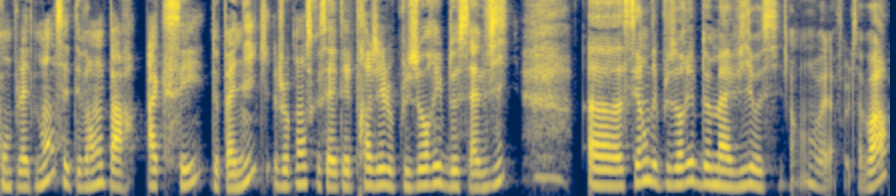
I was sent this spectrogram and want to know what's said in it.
complètement. C'était vraiment par accès de panique. Je pense que ça a été le trajet le plus horrible de sa vie. Euh, c'est un des plus horribles de ma vie aussi. Hein, voilà, faut le savoir.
